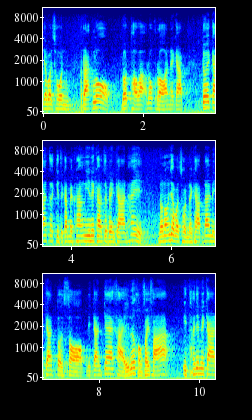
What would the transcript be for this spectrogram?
เยาวชน รักโลก ลดภาวะโลกร้อนนะครับโดยการจัดกิจกรรมในครั้งนี้นะครับจะเป็นการให้น้องๆเยาวชนนะครับได้มีการตรวจสอบ มีการแก้ไขเรื่องของไฟฟ้า อีกทั้งยังมีการ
